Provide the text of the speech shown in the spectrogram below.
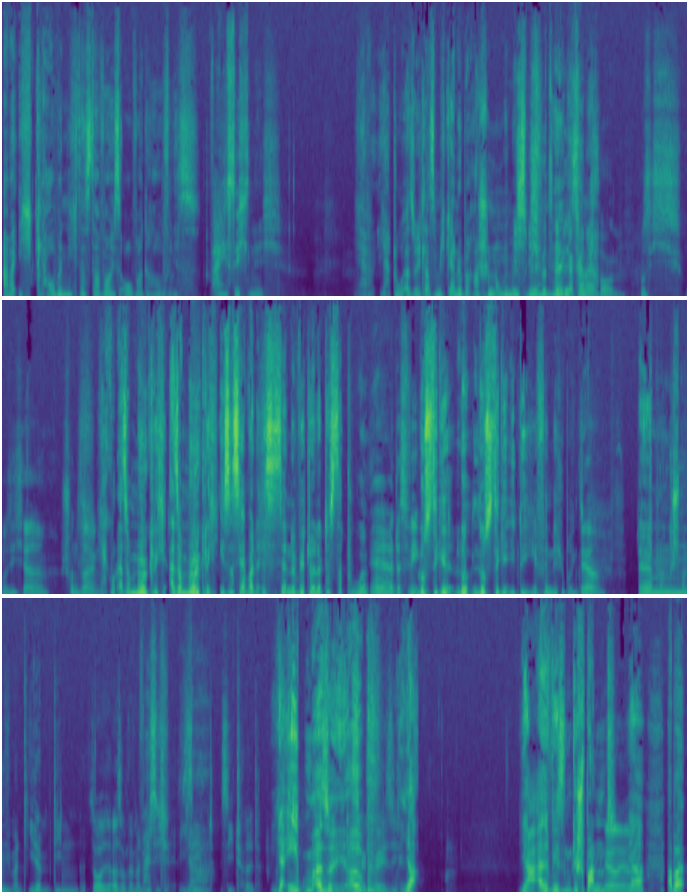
Aber ich glaube nicht, dass da Voice-Over drauf ist. Weiß ich nicht. Ja, ja, du, also ich lasse mich gerne überraschen, um Himmels Ich, ich Willen. würde ne, gar zutrauen. Muss ich, muss ich ja schon sagen. Ja gut, also möglich, also möglich ist es ja, weil es ist ja eine virtuelle Tastatur. Ja, ja, deswegen. Lustige, lu lustige Idee, finde ich übrigens. Ja. Ich bin auch Ähm, gespannt, wie man die dann bedienen soll. Also wenn man Weiß nicht ich, ja. sieht, sieht halt. Ja, eben, also ist ja, ja pff, crazy. ja. Ja, also wir sind gespannt, ja, Ja, ja. aber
